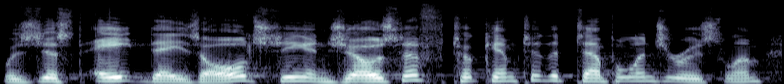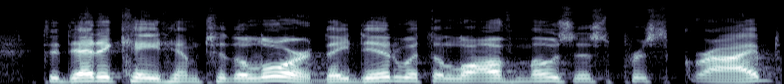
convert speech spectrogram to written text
was just eight days old, she and Joseph took him to the temple in Jerusalem to dedicate him to the Lord. They did what the law of Moses prescribed,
